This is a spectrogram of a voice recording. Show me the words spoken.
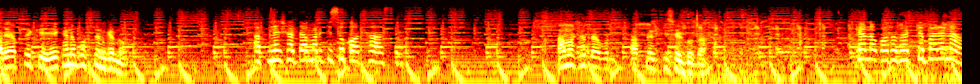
আরে আপনি কি এখানে বসলেন কেন? আপনার সাথে আমার কিছু কথা আছে। আমার সাথে আবার আপনার কিসের কথা? কেন কথা থাকতে পারে না?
